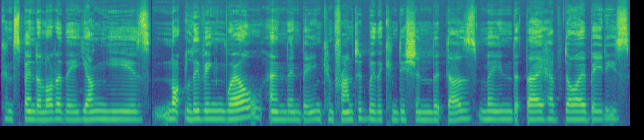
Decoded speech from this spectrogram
can spend a lot of their young years not living well and then being confronted with a condition that does mean that they have diabetes,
